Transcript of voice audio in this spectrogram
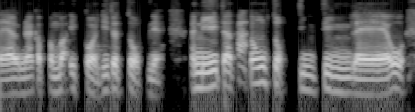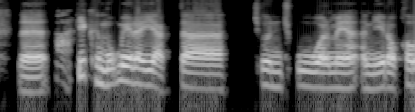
แล้วนะกับคำว่าไอ้ก่อนที่จะจบเนี่ย อันนี้จะค่ะต้องจบจริง ๆแล้วนะค่ะพี่ไข่มุกมีอะไรอยากจะ เชิญชวนไหมฮะอันนี้เราเข้า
